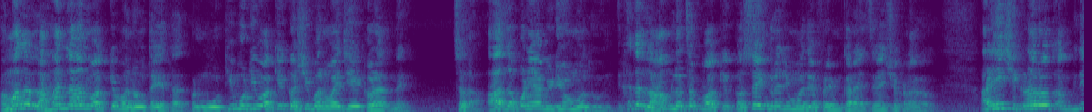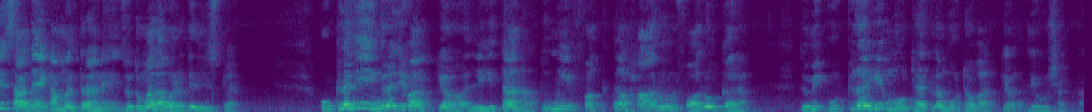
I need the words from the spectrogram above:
आम्हाला लहान लहान वाक्य बनवता येतात पण मोठी मोठी वाक्य कशी बनवायची हे कळत नाही. चला आज आपण या व्हिडिओमधून एखादं लांब लचक वाक्य कसं इंग्रजीमध्ये फ्रेम करायचं हे शिकणार आहोत. आणि हे शिकणार आहोत अगदी साध्या एका मंत्राने जो तुम्हाला वरती दिसतोय. कुठलंही इंग्रजी वाक्य लिहिताना तुम्ही फक्त हा रूल फॉलो करा. तुम्ही कुठलंही मोठ्यातलं मोठं वाक्य लिहू शकता.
